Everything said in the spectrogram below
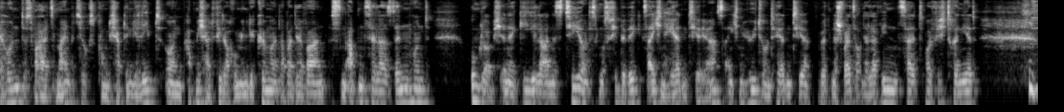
der Hund, das war halt mein Bezugspunkt. Ich habe den geliebt und habe mich halt viel auch um ihn gekümmert, aber der war ist ein Appenzeller Sennenhund, unglaublich energiegeladenes Tier und es muss viel bewegen. Ist eigentlich ein Herdentier, ja. Ist eigentlich ein Hüte- und Herdentier. Wird in der Schweiz auch in der Lawinenzeit häufig trainiert.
